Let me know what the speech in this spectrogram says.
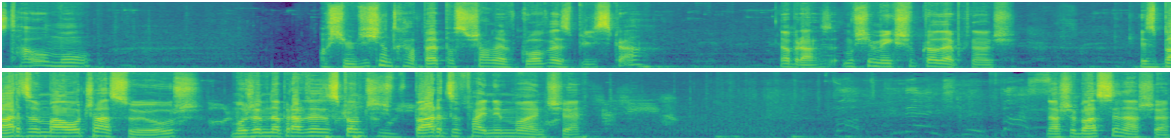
Stało mu... 80 HP po strzale w głowę z bliska? Dobra, musimy ich szybko odepchnąć. Jest bardzo mało czasu już. Możemy naprawdę skończyć w bardzo fajnym momencie. Nasze basy, nasze.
